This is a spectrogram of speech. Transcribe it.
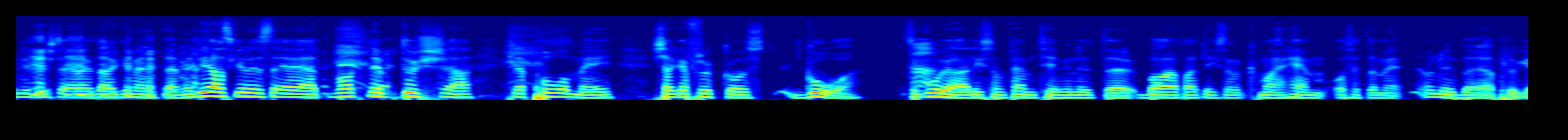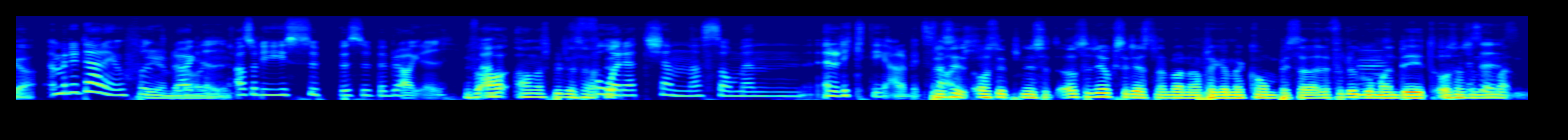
nu förstör mitt argument där. Men det jag skulle säga är att vakna upp, duscha, klä på mig, käka frukost, gå. Så Ja. går jag liksom 5-10 minuter bara för att liksom komma hem och sätta mig och nu börjar jag plugga. Ja, men det där är en är en skitbra bra grej. grej. Alltså det är ju super, super bra grej. För Att a- annars blir det så här, få det att kännas som en, en riktig arbetsdag. Precis, och, typ nu, så- och så det är också det som är bra när man pluggar med kompisar, för då går Mm. man dit och sen så när man,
